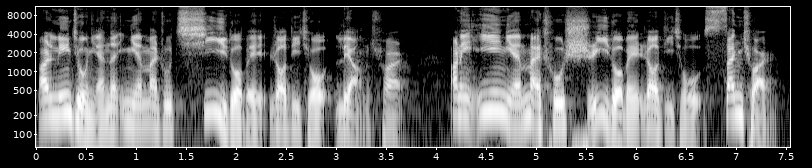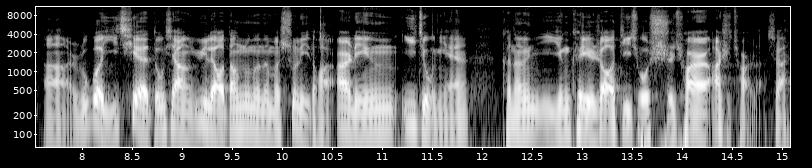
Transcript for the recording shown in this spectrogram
二零零九年呢，一年卖出七亿多杯，绕地球两圈儿。二零一一年卖出十亿多杯，绕地球三圈儿。啊，如果一切都像预料当中的那么顺利的话，二零一九年可能已经可以绕地球十圈、二十圈了，是吧？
